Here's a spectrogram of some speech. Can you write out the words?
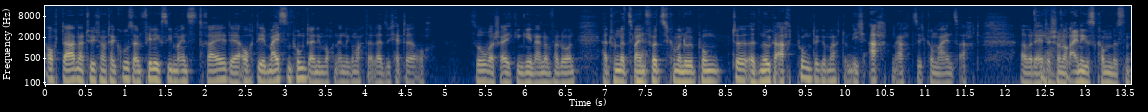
auch da natürlich noch der Gruß an Felix 713, der auch den meisten Punkte an dem Wochenende gemacht hat. Also ich hätte auch so wahrscheinlich gegen jeden anderen verloren. Hat 142,0 Punkte, äh, 0,8 Punkte gemacht und ich 88,18. Aber da hätte ja, okay. schon noch einiges kommen müssen.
